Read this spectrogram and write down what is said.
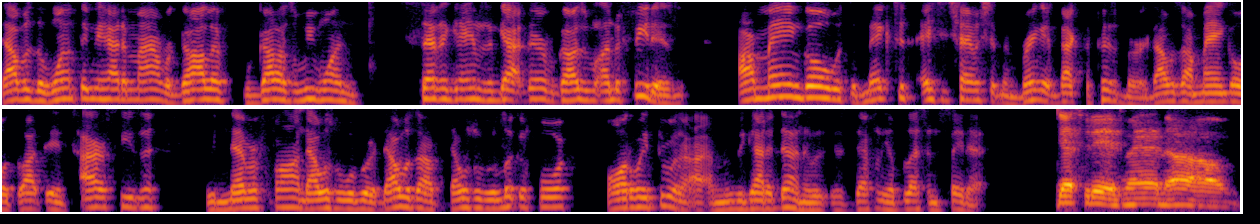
That was the one thing we had in mind, regardless, regardless we won seven games and got there, regardless we were undefeated. Our main goal was to make it to the ACC championship and bring it back to Pittsburgh. That was our main goal throughout the entire season. We never found that was what we were that was our that was what we were looking for all the way through. And I, I mean, we got it done. It was, it's definitely a blessing to say that. Yes, it is, man. Um,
